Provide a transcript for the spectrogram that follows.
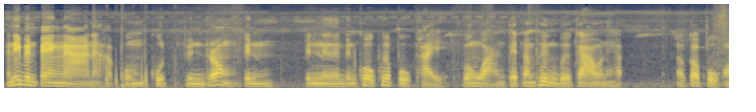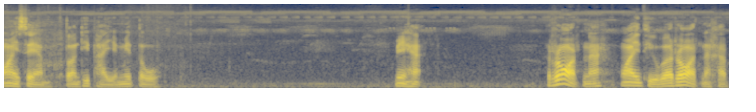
อันนี้เป็นแปลงนานะครับ ผมขุดเป็นร่องเป็นเป็นเนินเป็นโคกเพื่อปลูกไผ่วงหวานเพชรน้ำผึ้งเบอร์เก้านะครับ แล้วก็ปลูกอ้อยแซมตอนที่ไผ่ยังไม่โตนี่ฮะ รอดนะอ้อยถือว่ารอดนะครับ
